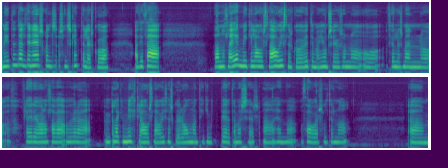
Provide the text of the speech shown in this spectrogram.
nýtundöldin er sko, svolítið skemmtileg sko, að því það það náttúrulega er mikil áherslu á íslensku og við veitum að Jón Sigursson og, og fjölinsmenn og fleiri var náttúrulega að vera leggja mikla áherslu á íslensku romantíkin ber þetta með sér að hérna og þá er svolítið svona um,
